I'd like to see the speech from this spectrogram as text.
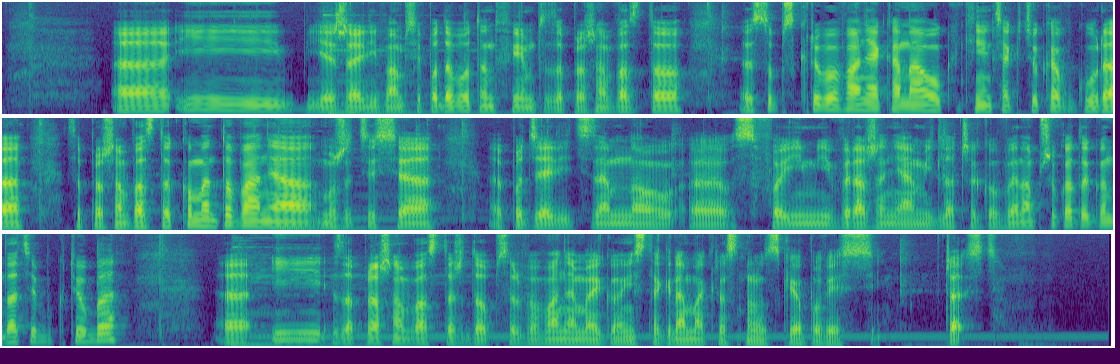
E, I jeżeli Wam się podobał ten film, to zapraszam Was do subskrybowania kanału, kliknięcia kciuka w górę. Zapraszam Was do komentowania. Możecie się e, podzielić ze mną e, swoimi wyrażeniami, dlaczego Wy na przykład oglądacie BookTube. I zapraszam Was też do obserwowania mojego Instagrama Krasnoludzkie Opowieści. Cześć!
